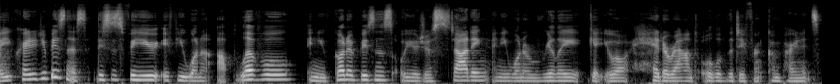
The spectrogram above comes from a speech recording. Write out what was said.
you created your business. This is for you if you want to up level and you've got a business or you're just starting and you want to really get your head around all of the different components.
